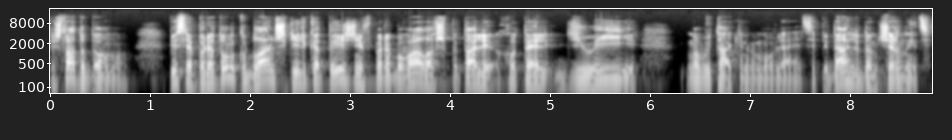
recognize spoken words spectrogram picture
пішла додому. Після порятунку Бланш кілька тижнів перебувала в шпиталі Хотель Дюї. Мабуть, так він вимовляється, під наглядом черниць.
